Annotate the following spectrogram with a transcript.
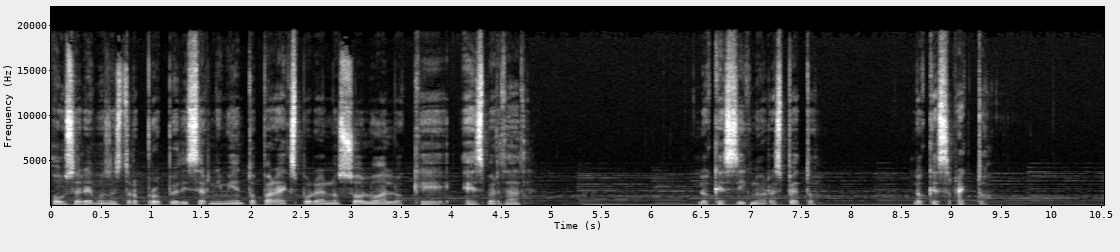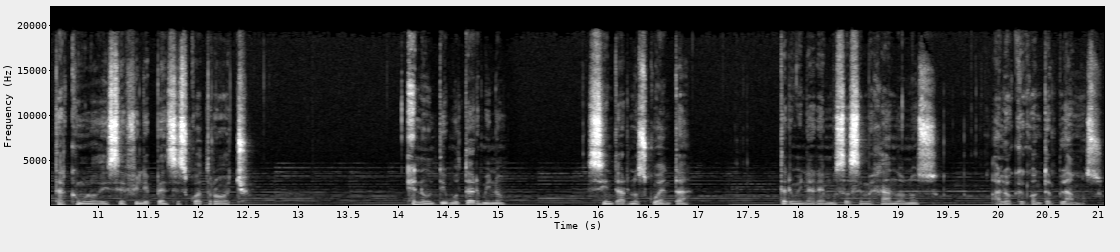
¿O usaremos nuestro propio discernimiento para exponernos solo a lo que es verdad, lo que es digno de respeto, lo que es recto, tal como lo dice Filipenses 4.8? En último término, sin darnos cuenta, terminaremos asemejándonos a lo que contemplamos.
